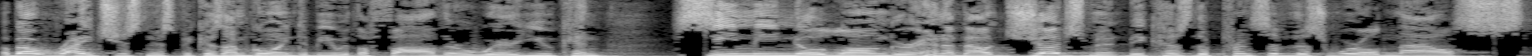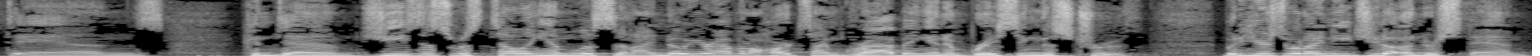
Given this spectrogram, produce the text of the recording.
About righteousness because I'm going to be with the Father where you can see me no longer. And about judgment because the prince of this world now stands condemned. Jesus was telling him, Listen, I know you're having a hard time grabbing and embracing this truth, but here's what I need you to understand.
